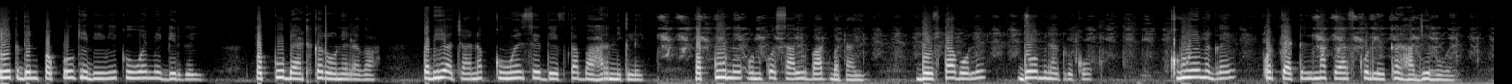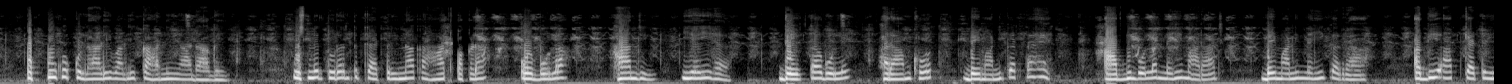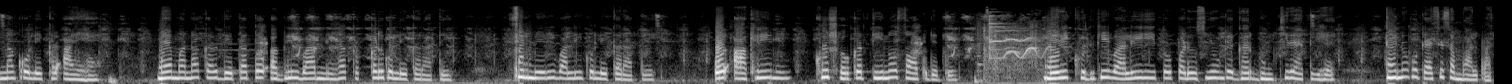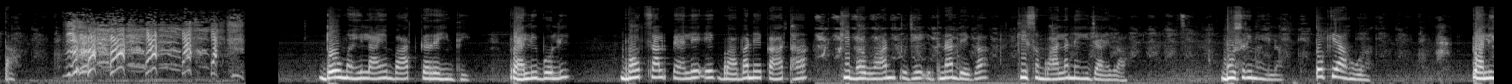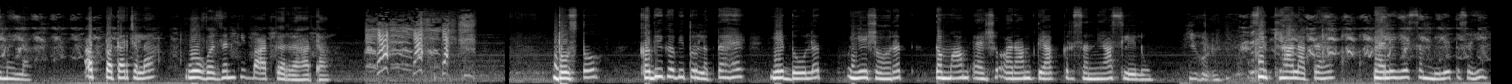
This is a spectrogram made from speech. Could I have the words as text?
एक दिन पप्पू की बीवी कुएँ में गिर गई। पप्पू बैठकर रोने लगा। तभी अचानक कुएँ से देवता बाहर निकले। पप्पू ने उनको सारी बात बताई। देवता बोले, दो मिनट रुको। कुएँ में गए और कैटरीना कैफ को लेकर हाजिर हुए। पप्पू को कुल्हाड़ी वाली कहानी याद आ गई। उसने तुरंत कैटरीना का हाथ पकड़ा और बोला हाँ जी, यही है। देवता बोले हराम खोर बेईमानी करता है? आदमी बोला, नहीं महाराज, बेईमानी नहीं कर रहा। अभी आप कैटरीना को लेकर आए हैं। मैं मना कर देता तो अगली बार नेहा कक्कड़ को लेकर आते, फिर मेरी वाली को लेकर आते, और आखिरी में खुश होकर तीनों सौंप देते। मेरी खुद की वाली ही तो पड़ोसियों के घर घूमती रहती है, तीनों को कैसे संभाल पाता? दो महिलाएँ बात कर रही थी। पहली बोली, बहुत साल पहले एक बाबा ने कहा था कि भगवान तुझे इतना देगा कि संभाला नहीं जाएगा। दूसरी महिला तो क्या हुआ? पहली महिला। अब पता चला वो वज़न की बात कर रहा था। दोस्तों कभी कभी तो लगता है ये दौलत, ये शोहरत, तमाम ऐशो आराम त्याग कर संन्यास ले लूँ। फिर ख्याल आता है, पहले ये सब मिले तो सही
